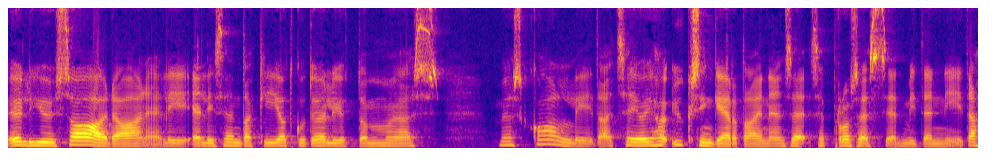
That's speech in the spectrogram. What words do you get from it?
öljyä saadaan, eli, eli sen takia jotkut öljyt on myös myös kalliita. Että se ei ole ihan yksinkertainen se, se prosessi, että miten niitä,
